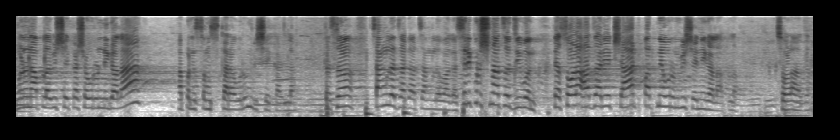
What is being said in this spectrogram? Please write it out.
म्हणून आपला विषय कशावरून निघाला? आपण संस्कारावरून विषय काढला. तसं चांगलं जगा चांगलं वागा. श्रीकृष्णाचं जीवन त्या सोळा हजार एकशे आठ पत्न्यावरून विषय निघाला आपला. सोळा हजार.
